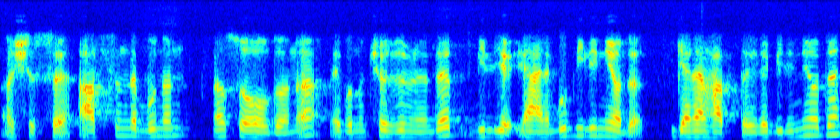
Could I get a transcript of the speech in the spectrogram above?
aşısı. Aslında bunun nasıl olduğunu ve bunun çözümünü de biliyor. Yani bu biliniyordu. Genel hatlarıyla biliniyordu.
